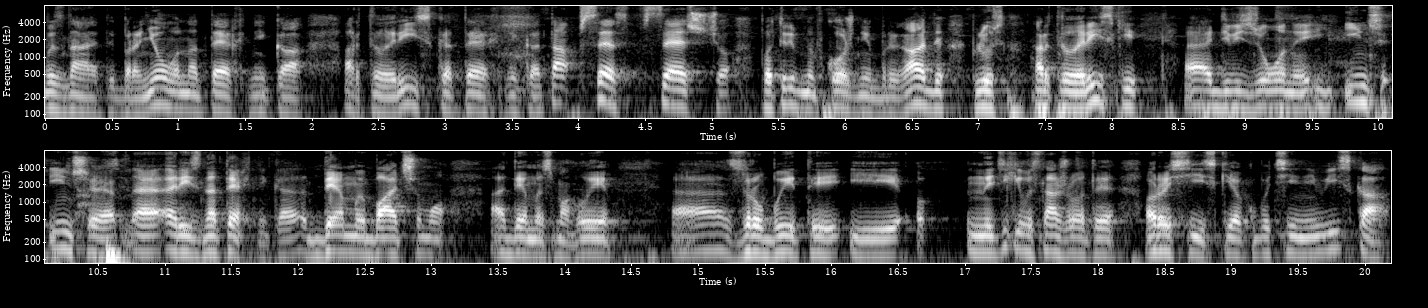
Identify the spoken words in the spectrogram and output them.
Ви знаєте, броньована техніка, артилерійська техніка, та все, все, що потрібно в кожній бригаді, плюс артилерійські е, дивізіони і інша, інша е, різна техніка, де ми бачимо, де ми змогли е, зробити і не тільки виснажувати російські окупаційні війська,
